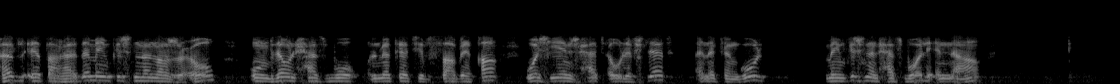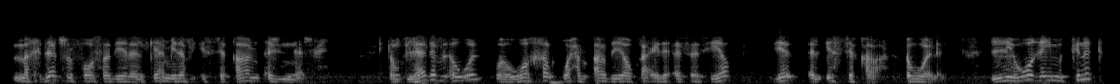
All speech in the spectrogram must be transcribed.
هذا الإطار هذا ما يمكنش أننا نرجعوا ونبداو نحاسبوا المكاتب السابقة واش هي نجحت أو لا فشلات أنا كنقول ما يمكنش نحاسبوها لأنها ما خداتش الفرصة ديالها الكاملة في الاستقرار من أجل النجاح دونك الهدف الأول وهو خلق واحد الأرضية وقاعدة أساسية ديال الاستقرار اولا. اللي هو غيمكنك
